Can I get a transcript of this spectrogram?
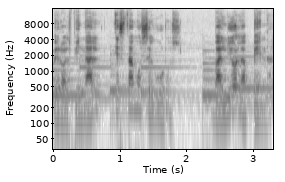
Pero al final estamos seguros, valió la pena.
